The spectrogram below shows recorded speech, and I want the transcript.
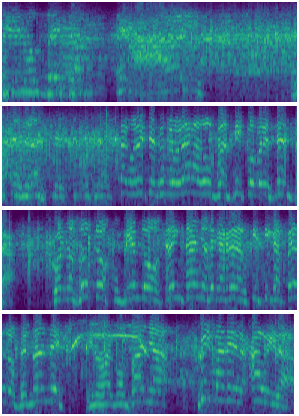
si nos dejas, ¡ay! Con este su programa, don Francisco presenta. Con nosotros, cumpliendo 30 años de carrera artística, Pedro Fernández, y nos acompaña Luis Manuel Ávila.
